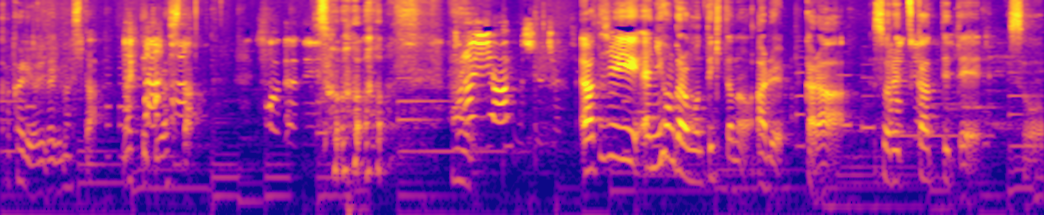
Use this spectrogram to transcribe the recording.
かかるようになりました。なってきました。な そうだね。そう。ドはい。ライヤーあるのしおちゃんち私え日本から持ってきたのあるからそれ使っててそ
